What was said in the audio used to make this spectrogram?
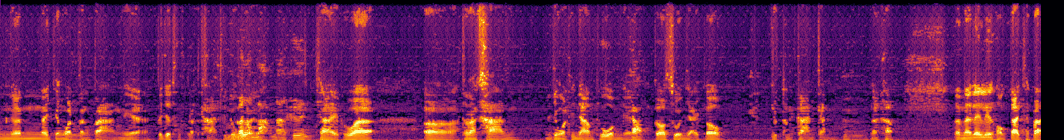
นเงินในจังหวัดต่าง ๆ เนี่ยก็จะถูกตัดขาดไปด้วยก็ลำบากมากขึ้น ใช่เพราะว่าเอ่อธนาคารในจังหวัดที่น้ำท่วมเนี่ยครับก็ส่วนใหญ่ก็หยุดทำการกันอืมนะครับดังนั้นในเรื่องของการชำระ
